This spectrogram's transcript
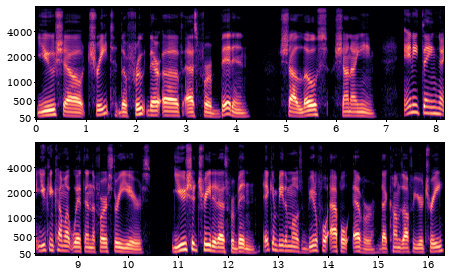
You shall treat the fruit thereof as forbidden, shalos shanaim anything that you can come up with in the first three years, you should treat it as forbidden. It can be the most beautiful apple ever that comes off of your tree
